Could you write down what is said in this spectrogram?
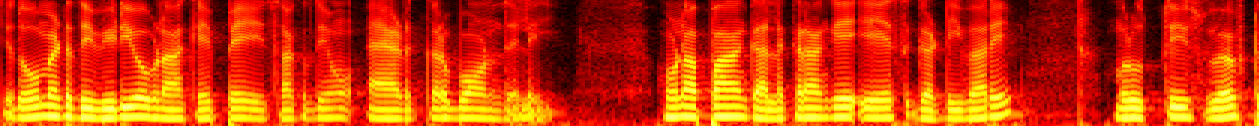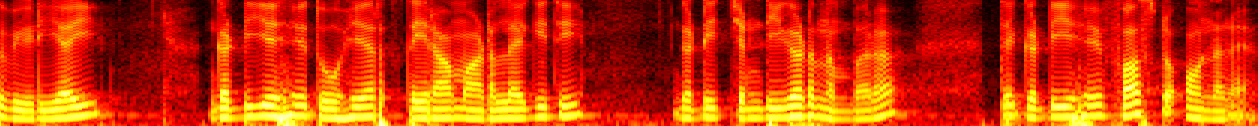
ਤੇ 2 ਮਿੰਟ ਦੀ ਵੀਡੀਓ ਬਣਾ ਕੇ ਭੇਜ ਸਕਦੇ ਹੋ ਐਡ ਕਰਵਾਉਣ ਦੇ ਲਈ। ਹੁਣ ਆਪਾਂ ਗੱਲ ਕਰਾਂਗੇ ਇਸ ਗੱਡੀ ਬਾਰੇ। ਮਰੂਤੀ ਸਵਿਫਟ VDI ਗੱਡੀ ਇਹ 2013 ਮਾਡਲ ਹੈਗੀ ਜੀ। ਗੱਡੀ ਚੰਡੀਗੜ੍ਹ ਨੰਬਰ ਆ ਤੇ ਗੱਡੀ ਇਹ ਫਸਟ ਓਨਰ ਹੈ।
